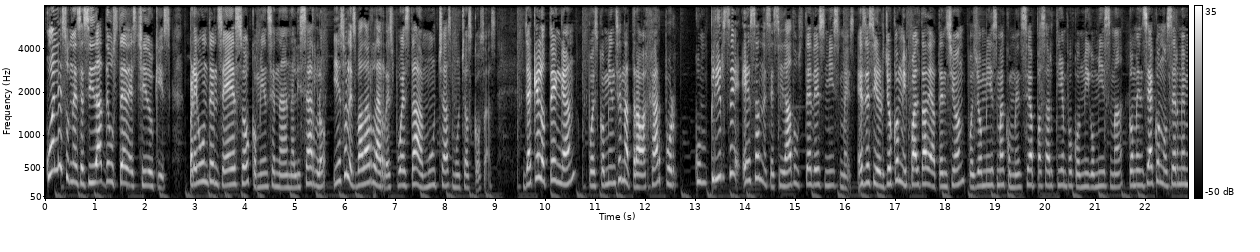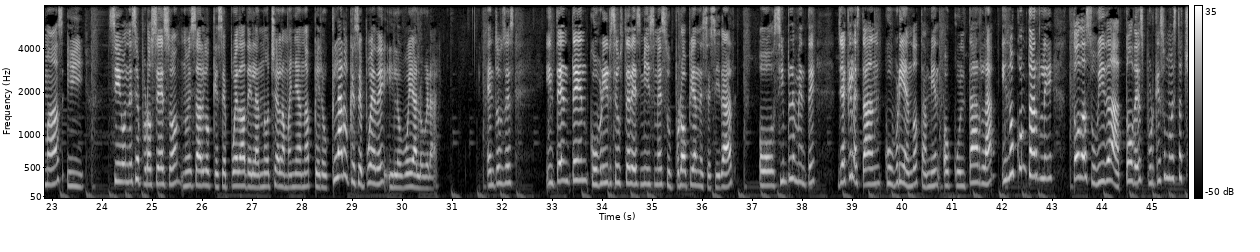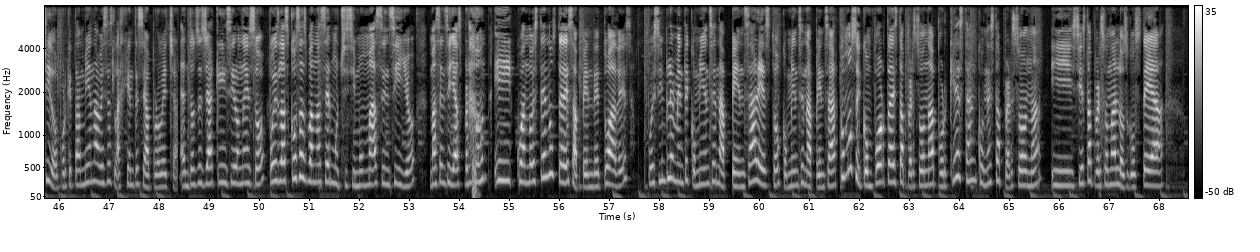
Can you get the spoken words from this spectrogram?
¿Cuál es su necesidad de ustedes, chidukis? Pregúntense eso, comiencen a analizarlo y eso les va a dar la respuesta a muchas, muchas cosas. Ya que lo tengan, pues comiencen a trabajar por cumplirse esa necesidad ustedes mismos. Es decir, yo con mi falta de atención, pues yo misma comencé a pasar tiempo conmigo misma, comencé a conocerme más y sigo en ese proceso, no es algo que se pueda de la noche a la mañana, pero claro que se puede y lo voy a lograr. Entonces, Intenten cubrirse ustedes mismos su propia necesidad o simplemente, ya que la están cubriendo, también ocultarla y no contarle toda su vida a todos porque eso no está chido, porque también a veces la gente se aprovecha. Entonces ya que hicieron eso, pues las cosas van a ser muchísimo más sencillo, más sencillas, perdón, y cuando estén ustedes apendetuades, pues simplemente comiencen a pensar esto, comiencen a pensar cómo se comporta esta persona, por qué están con esta persona y si esta persona los gostea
